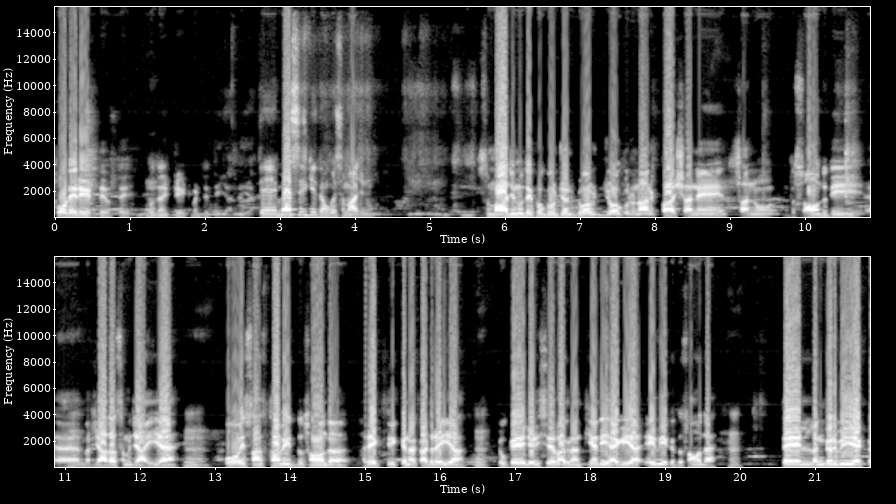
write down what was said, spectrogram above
ਥੋੜੇ ਰੇਟ ਦੇ ਉੱਤੇ ਉਹਨਾਂ ਦੀ ਟ੍ਰੀਟਮੈਂਟ ਦਿੱਤੀ ਜਾਂਦੀ ਹੈ ਤੇ ਮੈਸੇਜ ਕੀ ਦਵੋਗੇ ਸਮਾਜ ਨੂੰ? ਸਮਾਜ ਨੂੰ ਦੇਖੋ ਗੁਰਜਨ ਗੋਲ ਜੋ ਗੁਰੂ ਨਾਨਕ ਪਾਤਸ਼ਾਹ ਨੇ ਸਾਨੂੰ ਦਸੌਂਦ ਦੀ ਮਰਜ਼ਾਦਾ ਸਮਝਾਈ ਹੈ ਹੂੰ। ਉਹ ਇਹ ਸੰਸਥਾ ਵੀ ਦਸੌਂਦ ਹਰੇਕ ਤਰੀਕੇ ਨਾਲ ਕੱਢ ਰਹੀ ਆ। ਕਿਉਂਕਿ ਇਹ ਜਿਹੜੀ ਸੇਵਾ ਗ੍ਰੰਥੀਆਂ ਦੀ ਹੈਗੀ ਆ ਇਹ ਵੀ ਇੱਕ ਦਸੌਂਦ ਹੈ। ਤੇ ਲੰਗਰ ਵੀ ਇੱਕ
